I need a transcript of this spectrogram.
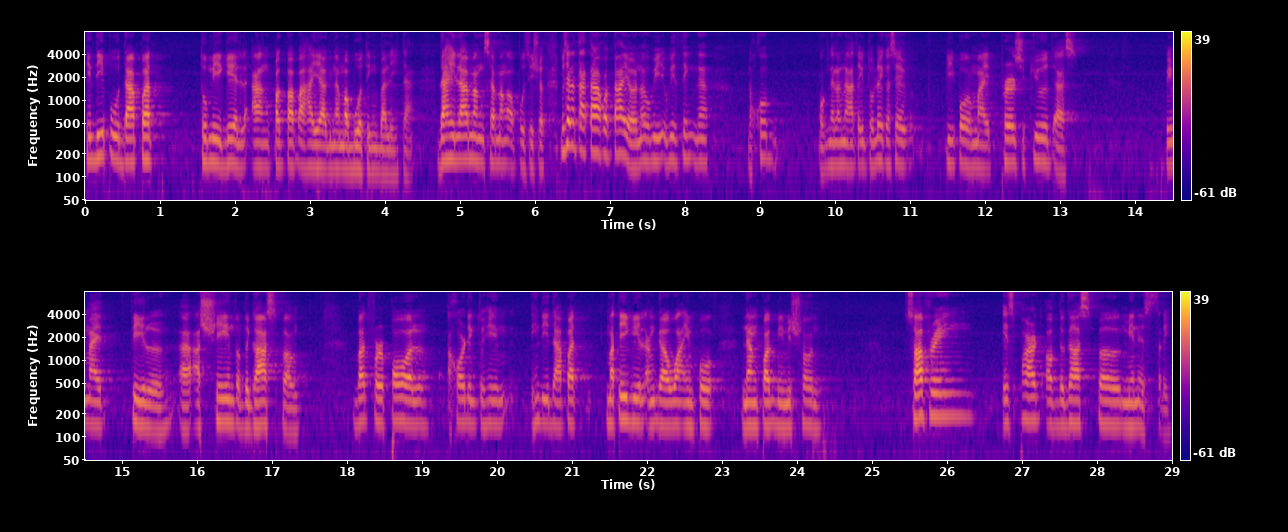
Hindi po dapat tumigil ang pagpapahayag ng mabuting balita dahil lamang sa mga opposition. Minsan natatakot tayo, no? we, we think na, nako, wag na lang natin ituloy kasi people might persecute us. We might feel uh, ashamed of the gospel. But for Paul, according to him, hindi dapat matigil ang gawain po ng pagmimisyon. Suffering is part of the gospel ministry.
